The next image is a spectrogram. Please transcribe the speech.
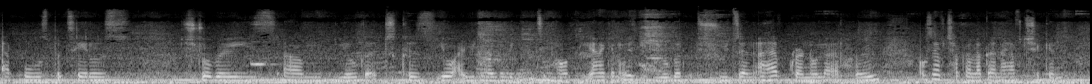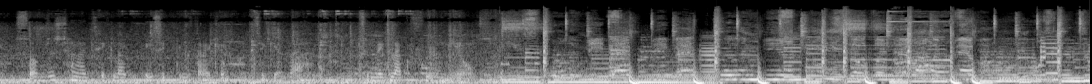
apples potatoes strawberries um yogurt because yo i really haven't been eating healthy and i can always eat yogurt with fruits and i have granola at home i also have chakalaka and i have chicken so i'm just trying to take like basic things that i can put together to make like full meal Pulling me back, me back, pulling me and me. So look on the bill. It was meant to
